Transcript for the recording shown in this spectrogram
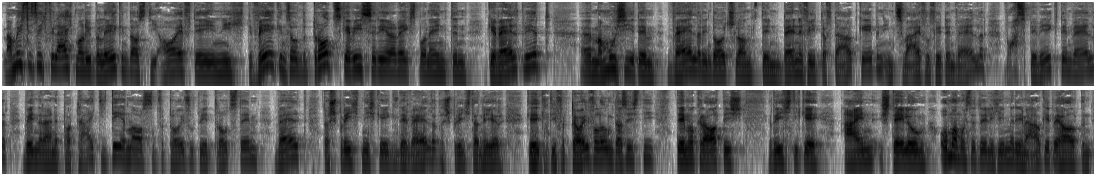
man müsste sich vielleicht mal überlegen, dass die AfD nicht wegen, sondern trotz gewisser ihrer Exponenten gewählt wird. Äh, man muss hier dem Wähler in Deutschland den Benefit of Doubt geben, im Zweifel für den Wähler. Was bewegt den Wähler, wenn er eine Partei, die dermaßen verteufelt wird, trotzdem wählt? Das spricht nicht gegen den Wähler, das spricht dann eher gegen die Verteufelung. Das ist die demokratisch richtige Einstellung. Und man muss natürlich immer im Auge behalten,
